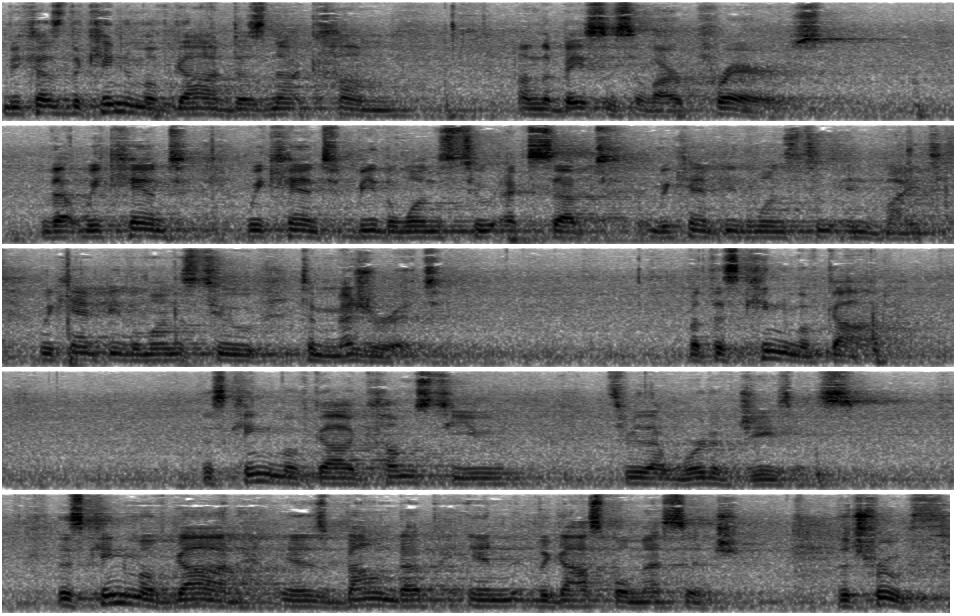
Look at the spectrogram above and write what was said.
Because the kingdom of God does not come on the basis of our prayers. That we can't, we can't be the ones to accept, we can't be the ones to invite, we can't be the ones to, to measure it. But this kingdom of God, this kingdom of God comes to you through that word of Jesus. This kingdom of God is bound up in the gospel message, the truth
